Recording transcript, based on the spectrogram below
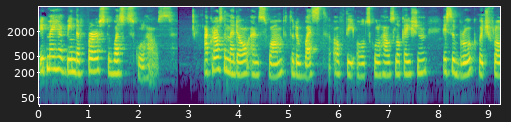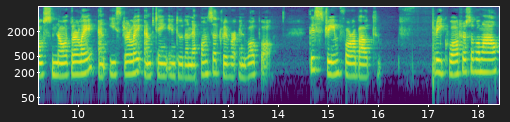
It may have been the first West schoolhouse. Across the meadow and swamp to the west of the old schoolhouse location is a brook which flows northerly and easterly, emptying into the Neponset River in Walpole. This stream, for about three quarters of a mile,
